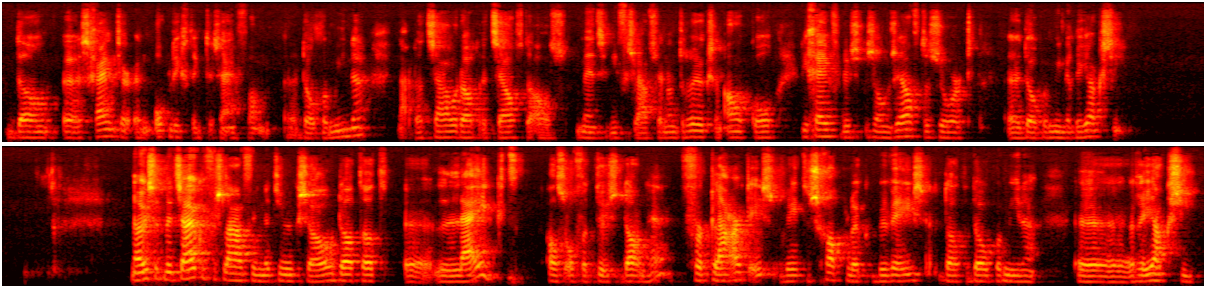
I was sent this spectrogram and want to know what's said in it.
dan uh, schijnt er een oplichting te zijn van uh, dopamine. Nou, dat zou dan hetzelfde als mensen die verslaafd zijn aan drugs en alcohol. Die geven dus zo'nzelfde soort uh, dopamine reactie. Nou is het met suikerverslaving natuurlijk zo dat dat lijkt alsof het dus dan hè, verklaard is, wetenschappelijk bewezen, dat de dopamine uh, reactie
